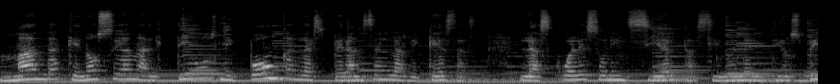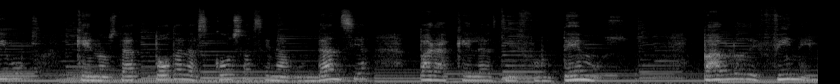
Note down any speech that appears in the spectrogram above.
manda que no sean altivos ni pongan la esperanza en las riquezas, las cuales son inciertas, sino en el Dios vivo que nos da todas las cosas en abundancia para que las disfrutemos. Define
